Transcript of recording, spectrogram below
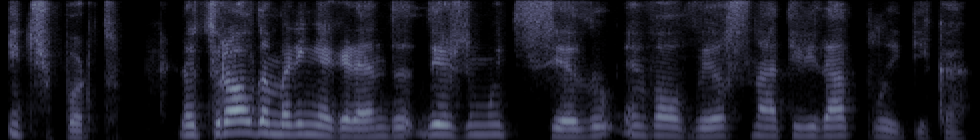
e Desporto. Natural da Marinha Grande, desde muito cedo envolveu-se na atividade política.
